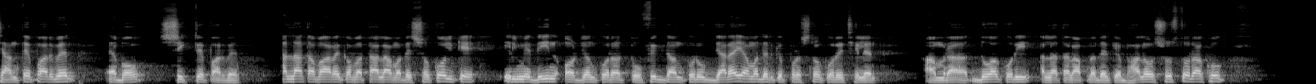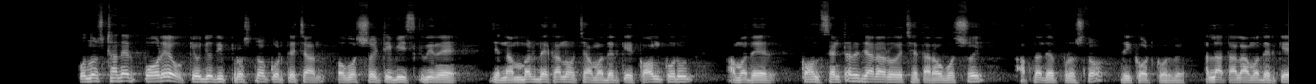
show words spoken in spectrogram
জানতে পারবেন এবং শিখতে পারবেন। আল্লাহ তাবারক তালা আমাদের সকলকে ইলমে দিন অর্জন করার তৌফিক দান করুক। যারাই আমাদেরকে প্রশ্ন করেছিলেন, আমরা দোয়া করি। আল্লাহ তালা আপনাদেরকে ভালো সুস্থ রাখুক। অনুষ্ঠানের পরেও কেউ যদি প্রশ্ন করতে চান, অবশ্যই টিভি স্ক্রিনে যে নাম্বার দেখানো হচ্ছে, আমাদেরকে কল করুন। আমাদের কল সেন্টারে যারা রয়েছে, তারা অবশ্যই আপনাদের প্রশ্ন রেকর্ড করবে। আল্লাহ তালা আমাদেরকে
